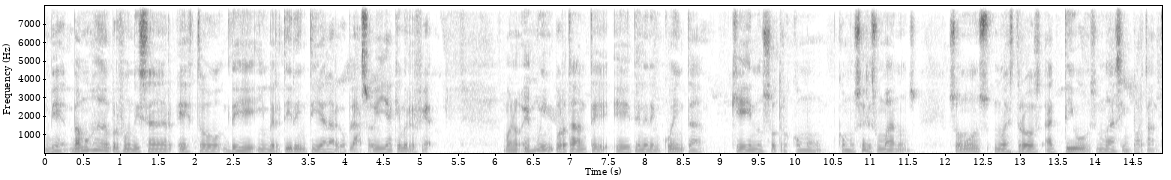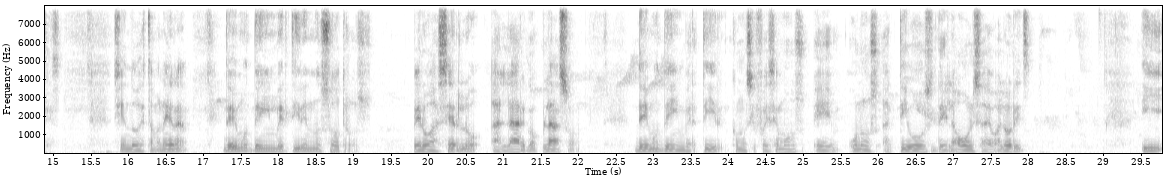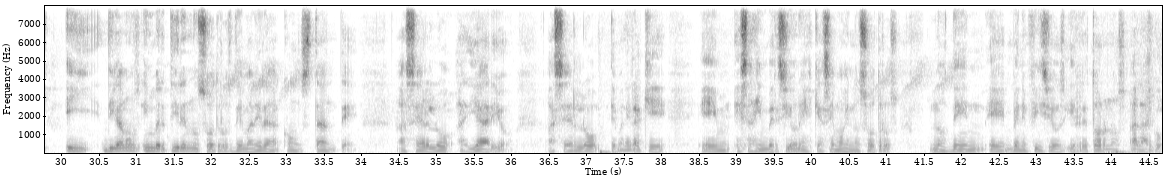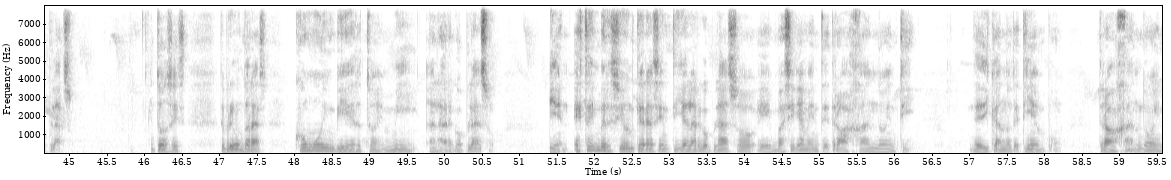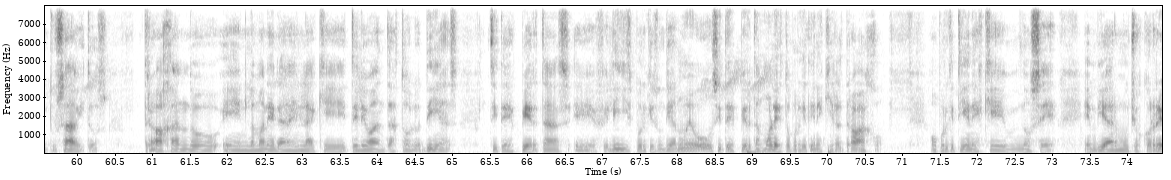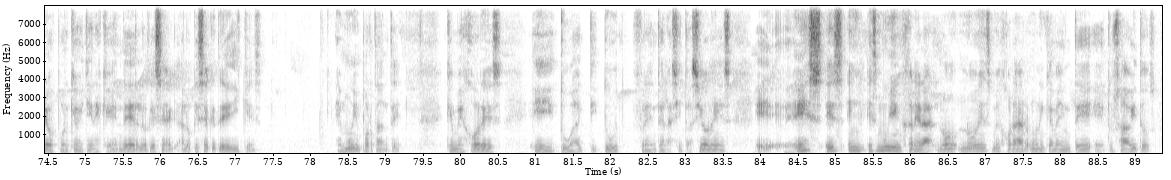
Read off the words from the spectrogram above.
Bien, vamos a profundizar esto de invertir en ti a largo plazo. ¿Y a qué me refiero? Bueno, es muy importante eh, tener en cuenta que nosotros como, como seres humanos somos nuestros activos más importantes. Siendo de esta manera, debemos de invertir en nosotros pero hacerlo a largo plazo. Debemos de invertir como si fuésemos eh, unos activos de la bolsa de valores y, digamos, invertir en nosotros de manera constante, hacerlo a diario, hacerlo de manera que em, esas inversiones que hacemos en nosotros nos den eh, beneficios y retornos a largo plazo. Entonces, te preguntarás, ¿Cómo invierto en mí a largo plazo? Bien, esta inversión que harás en ti a largo plazo es básicamente trabajando en ti, dedicándote tiempo, trabajando en tus hábitos, trabajando en la manera en la que te levantas todos los días, si te despiertas eh, feliz porque es un día nuevo o si te despiertas molesto porque tienes que ir al trabajo o porque tienes que, no sé, enviar muchos correos porque hoy tienes que vender, lo que sea, a lo que sea que te dediques es muy importante que mejores eh, tu actitud frente a las situaciones. Eh, es, es, muy en general, ¿no? no es mejorar únicamente eh, tus hábitos,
